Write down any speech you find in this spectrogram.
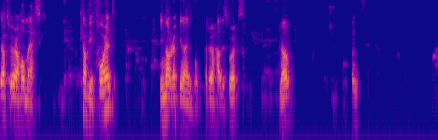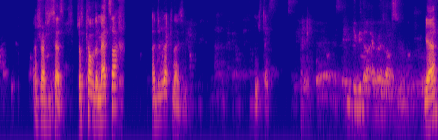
you have to wear a whole mask. Cover your forehead, you're not recognizable. I don't know how this works. No? That's what she says. Just cover the metzach. I didn't recognize him. Interesting. Maybe the eyebrows also. Yeah?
